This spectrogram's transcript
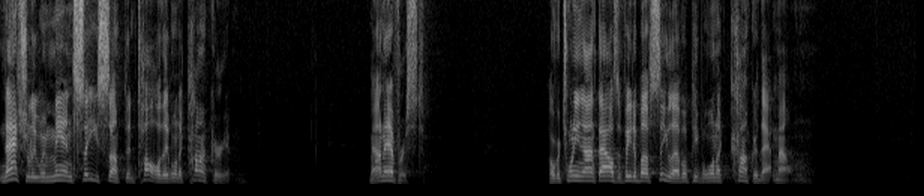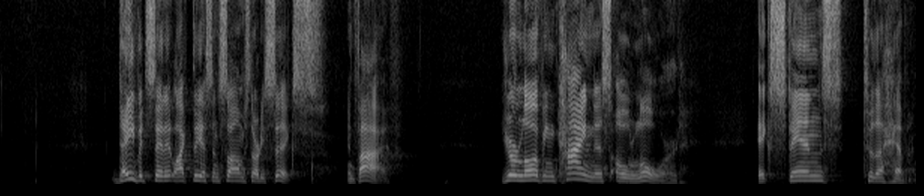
naturally, when men see something tall, they want to conquer it. Mount Everest, over 29,000 feet above sea level, people want to conquer that mountain. David said it like this in Psalms 36 and 5 Your loving kindness, O Lord, extends to the heavens.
